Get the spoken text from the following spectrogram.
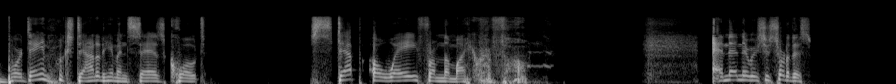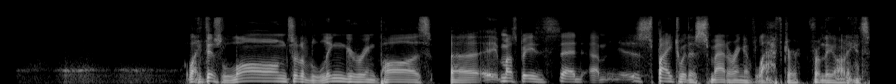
Bourdain looks down at him and says, "quote Step away from the microphone." and then there was just sort of this like this long, sort of lingering pause. Uh, it must be said, um, spiked with a smattering of laughter from the audience.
